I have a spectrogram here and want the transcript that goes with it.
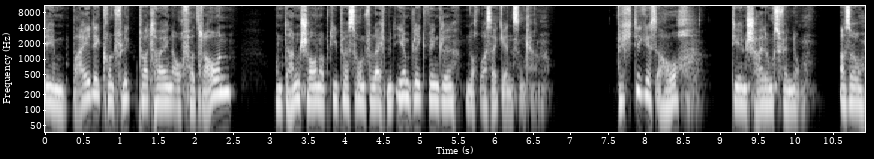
dem beide Konfliktparteien auch vertrauen und dann schauen, ob die Person vielleicht mit ihrem Blickwinkel noch was ergänzen kann. Wichtig ist auch die Entscheidungsfindung. Also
